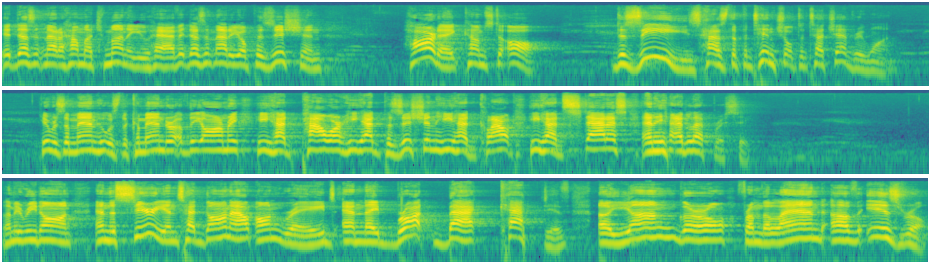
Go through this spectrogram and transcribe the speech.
it doesn't matter how much money you have, it doesn't matter your position. Heartache comes to all. Disease has the potential to touch everyone. Here was a man who was the commander of the army. He had power, he had position, he had clout, he had status, and he had leprosy. Let me read on. And the Syrians had gone out on raids, and they brought back captive a young girl from the land of Israel,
